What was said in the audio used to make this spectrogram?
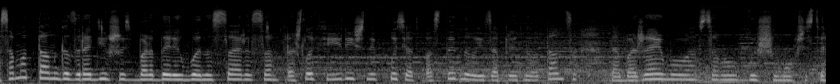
А сама танго, зародившись в борделях Буэнос-Айреса, прошло фееричный путь от постыдного и запретного танца до обожаемого в самом высшем обществе.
